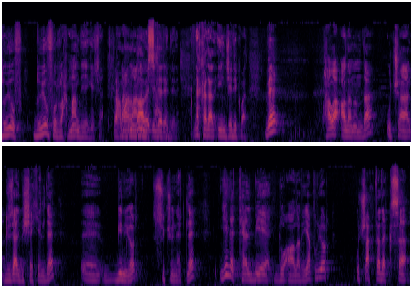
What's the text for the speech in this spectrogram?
Duyuf, duyufur Rahman diye geçer. Rahman'ın Rahman'ın davetlileri. Ne kadar incelik var. Ve hava alanında uçağa güzel bir şekilde e, biniyor sükunetle. Yine telbiye duaları yapılıyor. Uçakta da kısa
